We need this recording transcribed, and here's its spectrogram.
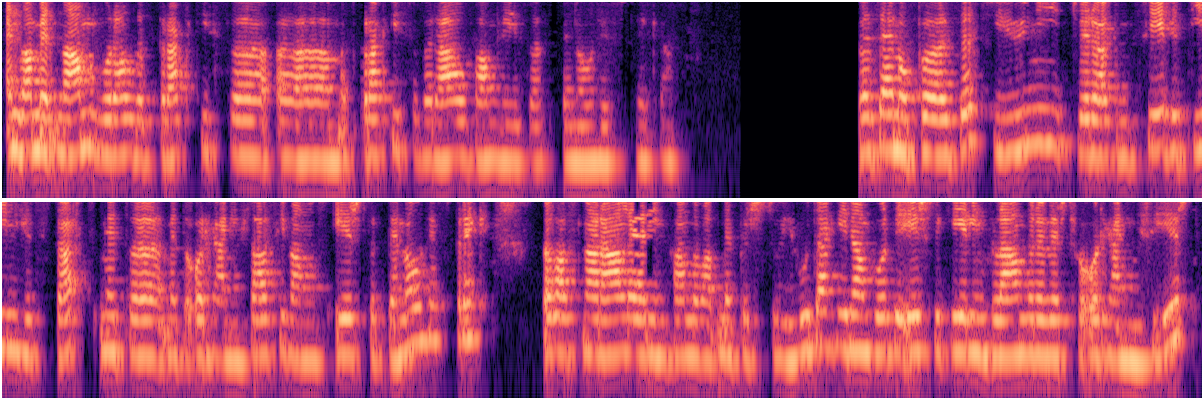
En dan met name vooral de praktische, uh, het praktische verhaal van deze panelgesprekken. We zijn op 6 eh, juni 2017 gestart met de, met de organisatie van ons eerste panelgesprek. Dat was naar aanleiding van de Wat met de dag die dan voor de eerste keer in Vlaanderen werd georganiseerd.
